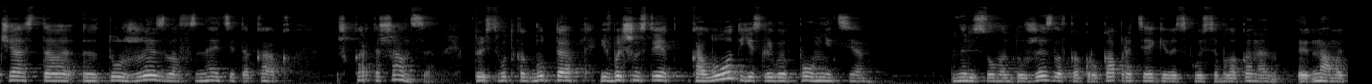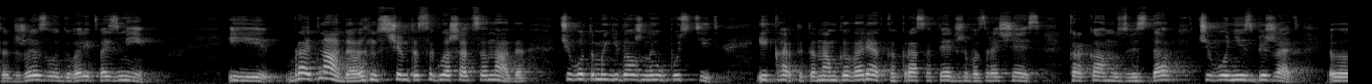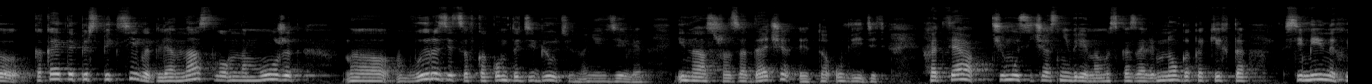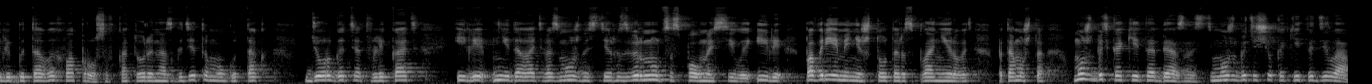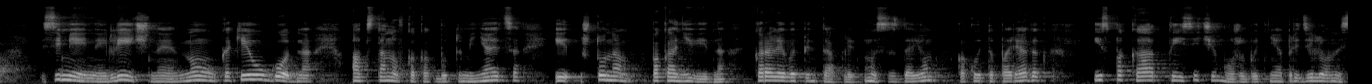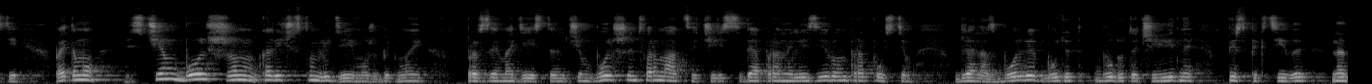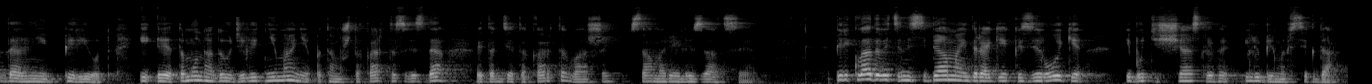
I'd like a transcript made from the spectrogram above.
часто э, туз жезлов, знаете, это как карта шанса. То есть вот как будто и в большинстве колод, если вы помните, нарисован туз жезлов, как рука протягивает сквозь облака нам, э, нам этот жезл и говорит «возьми». И брать надо, с чем-то соглашаться надо, чего-то мы не должны упустить. И карты-то нам говорят, как раз опять же возвращаясь к аркану звезда, чего не избежать. Э, какая-то перспектива для нас словно может э, выразиться в каком-то дебюте на неделе. И наша задача это увидеть. Хотя, чему сейчас не время, мы сказали, много каких-то семейных или бытовых вопросов, которые нас где-то могут так дергать, отвлекать или не давать возможности развернуться с полной силой, или по времени что-то распланировать, потому что, может быть, какие-то обязанности, может быть, еще какие-то дела, семейные, личные, ну, какие угодно. А обстановка как будто меняется, и что нам пока не видно. Королева Пентакли, мы создаем какой-то порядок из пока тысячи, может быть, неопределенностей. Поэтому с чем большим количеством людей, может быть, мы провзаимодействуем, чем больше информации через себя проанализируем, пропустим, для нас более будет, будут очевидны перспективы на дальний период. И этому надо уделить внимание, потому что карта звезда – это где-то карта вашей самореализации. Перекладывайте на себя, мои дорогие козероги, и будьте счастливы и любимы всегда.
